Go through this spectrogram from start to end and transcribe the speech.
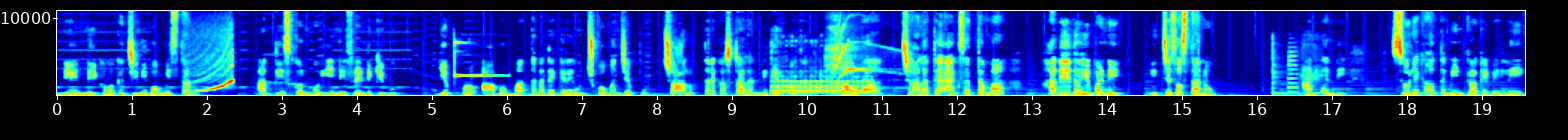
నేను నీకు ఒక జిని బొమ్మ ఇస్తాను. అది తీసుకొని పోయి నీ ఫ్రెండ్కి ఇవ్వు ఎప్పుడు ఆ బొమ్మ తన దగ్గరే ఉంచుకోమని చెప్పు. చాలు తన కష్టాలన్నీ తీరిపోతాయి. అవునా? చాలా థ్యాంక్స్ అత్తమ్మా. అదేదో ఇవ్వండి. ఇచ్చేసి వస్తాను అని అంది సూర్యకాంతం ఇంట్లోకి వెళ్ళి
